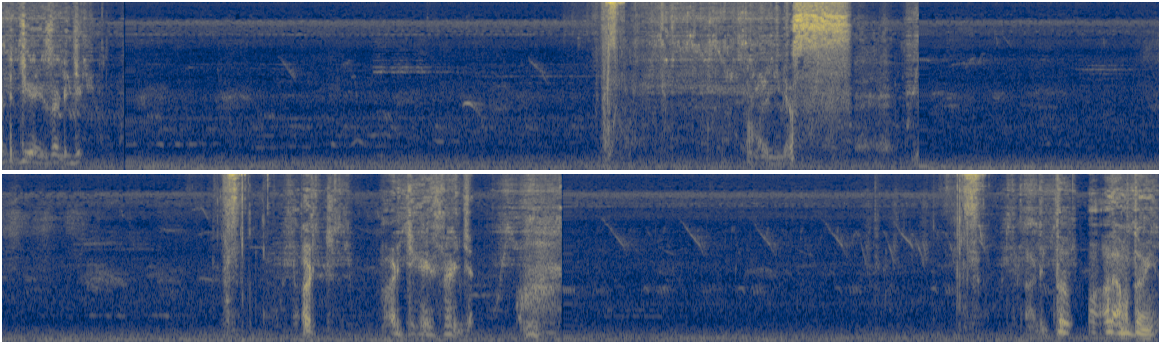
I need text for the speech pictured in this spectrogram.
അടിച്ച് കൈസ് അടിച്ച്. യെസ് അടിച്ച് അടിച്ച് കൈസ് അടിച്ച്. അടുത്ത് നാലാമത്തെ മീൻ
